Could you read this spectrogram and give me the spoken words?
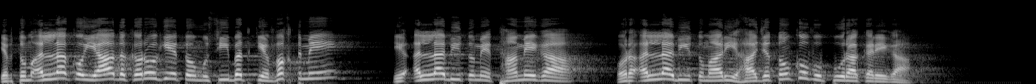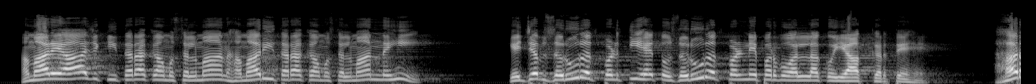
جب تم اللہ کو یاد کرو گے تو مصیبت کے وقت میں یہ اللہ بھی تمہیں تھامے گا اور اللہ بھی تمہاری حاجتوں کو وہ پورا کرے گا۔ ہمارے آج کی طرح کا مسلمان، ہماری طرح کا مسلمان نہیں۔ کہ جب ضرورت پڑتی ہے تو ضرورت پڑنے پر وہ اللہ کو یاد کرتے ہیں۔ ہر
